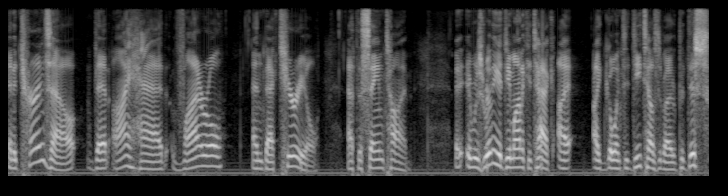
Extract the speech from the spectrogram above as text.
And it turns out that I had viral and bacterial at the same time. It was really a demonic attack. I, I go into details about it, but this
